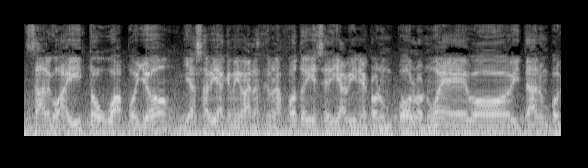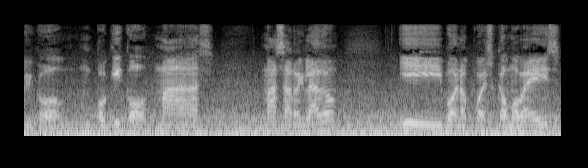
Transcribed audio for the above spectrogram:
salgo ahí, todo guapo yo, ya sabía que me iban a hacer una foto y ese día vine con un polo nuevo y tal, un poquito, un poquito más, más arreglado. Y bueno, pues como veis,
